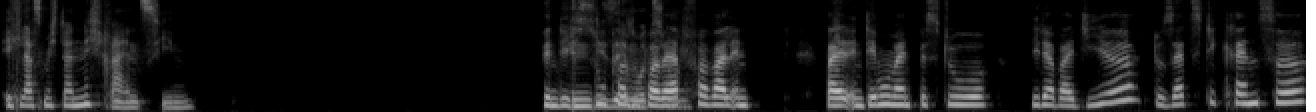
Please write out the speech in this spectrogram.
ich lasse mich da nicht reinziehen. Finde ich super, super wertvoll, weil in, weil in dem Moment bist du wieder bei dir, du setzt die Grenze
